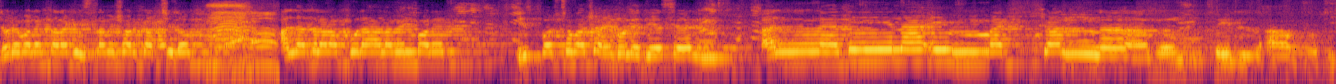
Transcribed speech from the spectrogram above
জোরে বলেন তারা কি ইসলামী সরকার ছিল আল্লাহ তালা রব্বুল আলমিন বলেন স্পষ্ট ভাষায় বলে দিয়েছেন আল্লাযীনা ইম্মাক্কান্নাহুম ফিল আরদি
